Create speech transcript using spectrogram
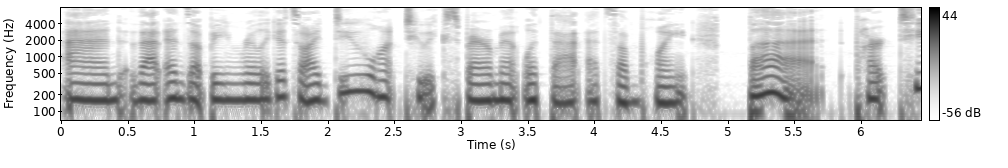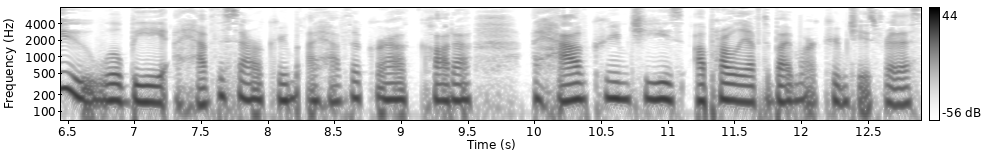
and that ends up being really good. So I do want to experiment with that at some point, but part two will be I have the sour cream, I have the ricotta, I have cream cheese. I'll probably have to buy more cream cheese for this,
